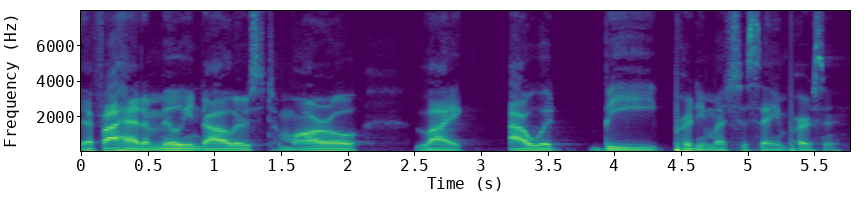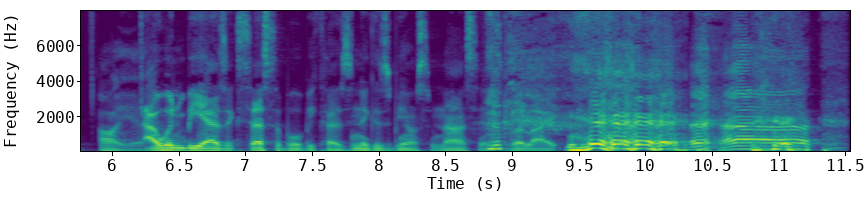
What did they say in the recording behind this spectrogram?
if i had a million dollars tomorrow like i would be pretty much the same person oh yeah I wouldn't be as accessible because niggas be on some nonsense, but like,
